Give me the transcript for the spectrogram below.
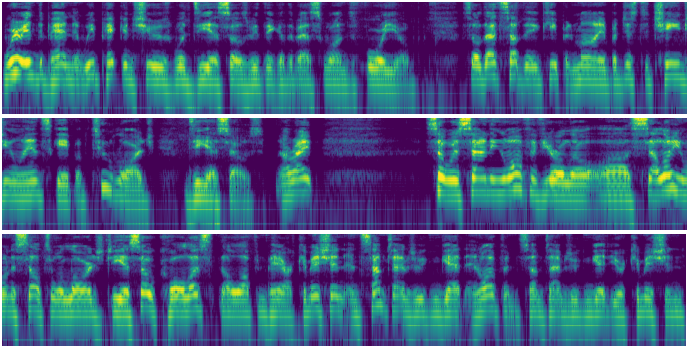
we're independent. We pick and choose what DSOs we think are the best ones for you. So that's something to keep in mind, but just the changing landscape of two large DSOs. All right. So we're signing off. If you're a little uh, seller, you want to sell to a large DSO, call us. They'll often pay our commission, and sometimes we can get, and often sometimes we can get your commission,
